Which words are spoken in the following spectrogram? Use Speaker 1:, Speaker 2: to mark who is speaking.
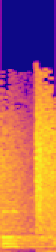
Speaker 1: Thank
